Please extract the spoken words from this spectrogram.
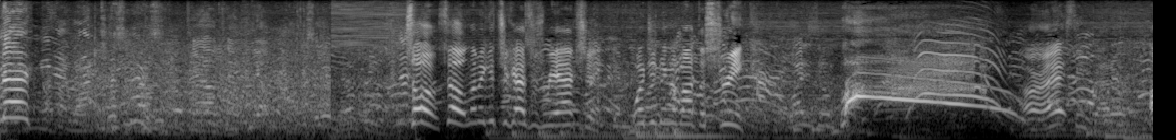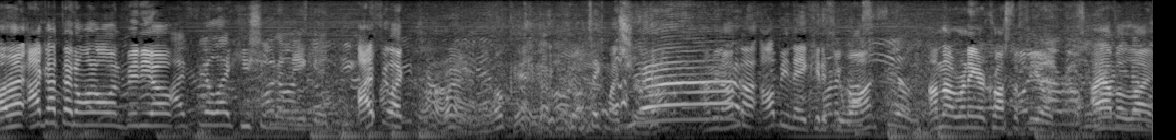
Nick! Yes, it is. So, so let me get you guys' reaction. What'd you think about the streak? All right. All right, I got that on all on video. I feel like he should have been naked. I feel like, all right, okay. I'll take my shirt off. I mean, I'm not. I'll be naked if you want. I'm not running across the oh, field. I have a life.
